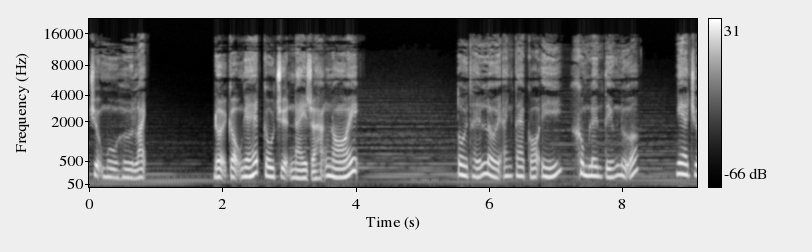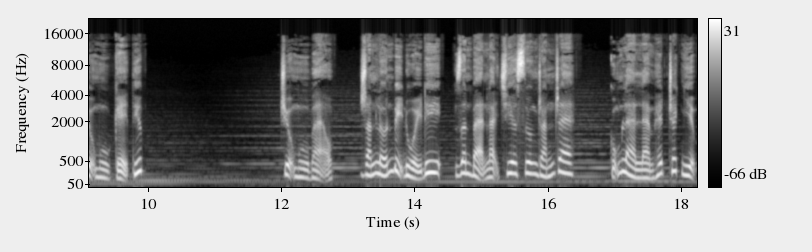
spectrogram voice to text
Triệu mù hừ lạnh. Đợi cậu nghe hết câu chuyện này rồi hãng nói. Tôi thấy lời anh ta có ý, không lên tiếng nữa. Nghe triệu mù kể tiếp. Triệu mù bảo, rắn lớn bị đuổi đi, dân bản lại chia xương rắn ra, cũng là làm hết trách nhiệm.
